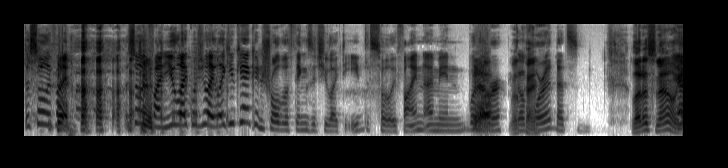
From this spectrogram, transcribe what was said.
That's totally fine. That's totally fine. You like what you like. Like you can't control the things that you like to eat. That's totally fine. I mean, whatever. Go Okay. for it. That's let us know. Yeah.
